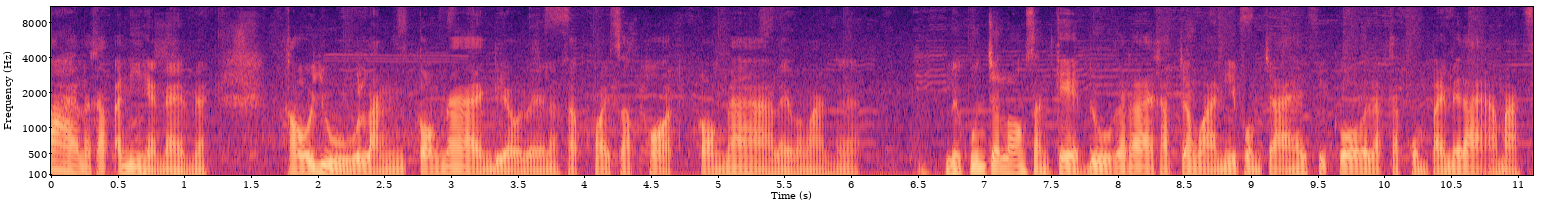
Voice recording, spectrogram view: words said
มากๆนะครับ อันนี้เห็นไหมเห็นไหมเขาอยู่หลังกองหน้าอย่างเดียวเลยนะครับ คอยซัพพอร์ตกองหน้าอะไรประมาณนี้ หรือคุณจะลองสังเกตดูก็ได้ครับ จังหวะนี้ผมจ่ายให้ฟิโก้ไปแล้วแต่ผมไปไม่ได้อามาเซ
